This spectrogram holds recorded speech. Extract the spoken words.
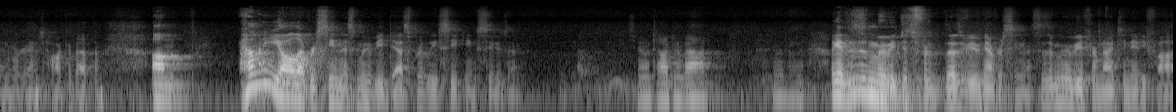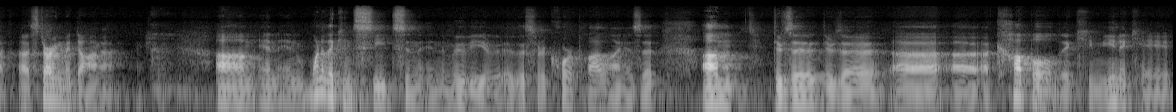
and we're going to talk about them. Um, how many of y'all ever seen this movie, Desperately Seeking Susan? You know what I'm talking about? Okay, this is a movie, just for those of you who've never seen this. This is a movie from 1985, uh, starring Madonna, actually. Um, and, and one of the conceits in, in the movie, uh, the sort of core plot line, is that um, there's, a, there's a, a, a, couple that communicate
